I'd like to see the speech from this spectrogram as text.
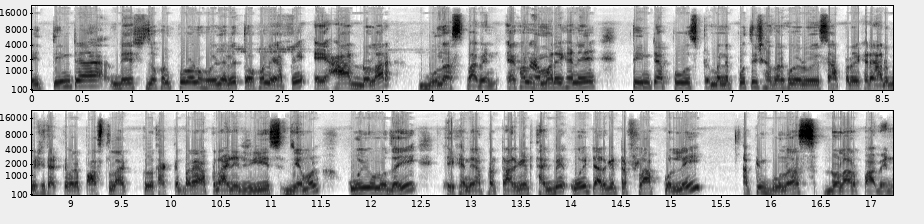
এই তিনটা ড্যাশ যখন পূরণ হয়ে যাবে, তখনই আপনি এই আট ডলার বোনাস পাবেন। এখন আমার এখানে তিনটা পোস্ট মানে পঁচিশ হাজার করে রয়েছে। আপনার এখানে আরও বেশি থাকতে পারে, পাঁচ লাখ করে থাকতে পারে। আপনার আইডি রিচ যেমন, ওই অনুযায়ী এখানে আপনার টার্গেট থাকবে। ওই টার্গেটটা ফ্লাপ করলেই আপনি বোনাস ডলার পাবেন।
